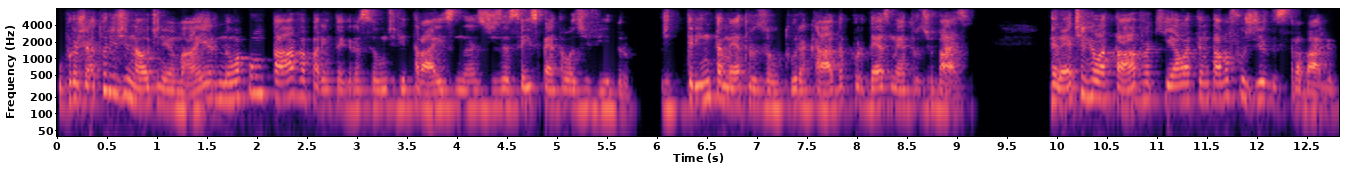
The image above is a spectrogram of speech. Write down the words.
O projeto original de Niemeyer não apontava para a integração de vitrais nas 16 pétalas de vidro, de 30 metros de altura cada por 10 metros de base. Peretti relatava que ela tentava fugir desse trabalho,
